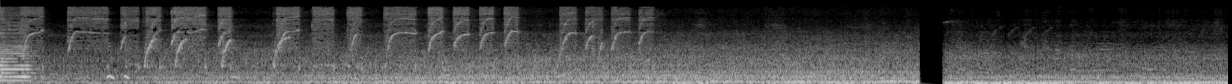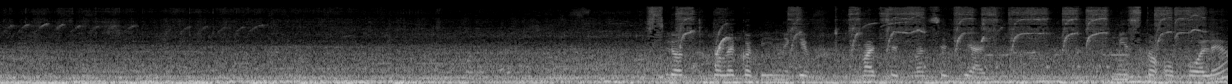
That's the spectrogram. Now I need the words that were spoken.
Сльот далекобійників 2025. Місто Ополе.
